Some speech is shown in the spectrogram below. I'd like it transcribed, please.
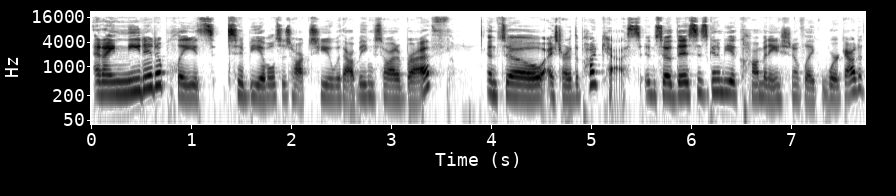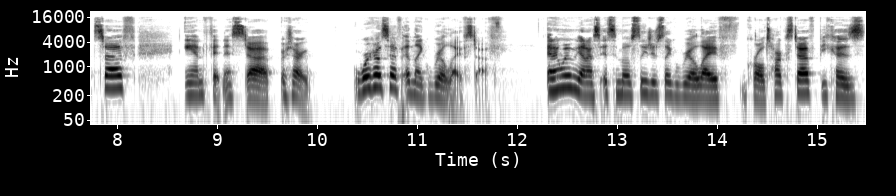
And I needed a place to be able to talk to you without being so out of breath. And so I started the podcast. And so this is going to be a combination of like workout stuff and fitness stuff, or sorry, workout stuff and like real life stuff. And I'm going to be honest, it's mostly just like real life girl talk stuff because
